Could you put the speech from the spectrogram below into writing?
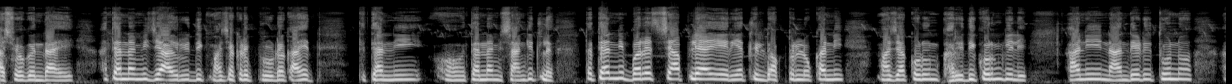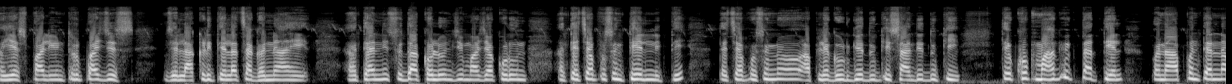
अश्वगंधा आहे. आणि त्यांना मी जे आयुर्वेदिक माझ्याकडे प्रोडक्ट आहेत ते त्यांनी त्यांना मी सांगितलं. तर त्यांनी बरेचसे आपल्या एरियातील डॉक्टर लोकांनी माझ्याकडून खरेदी करून गेली. आणि नांदेड इथून यशपाल इंटरप्राइजेस जे लाकडी तेलाचा गण्य आहे त्यांनीसुद्धा कलोंजी माझ्याकडून त्याच्यापासून तेल निघते. त्याच्यापासून आपल्या गुडघेदुखी सांधेदुखी ते खूप महाग विकतात तेल. पण आपण त्यांना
